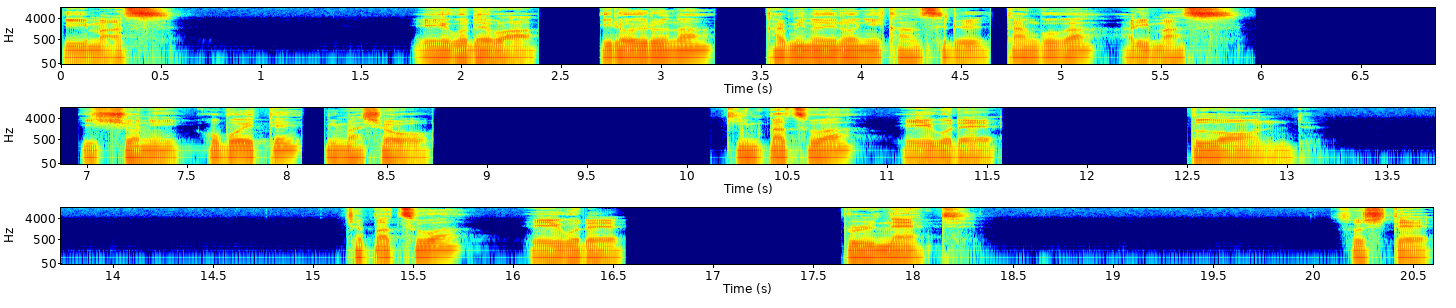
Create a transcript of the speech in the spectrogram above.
言います。英語ではいろいろな髪の色に関する単語があります。一緒に覚えてみましょう。金髪は英語で blonde。茶髪は英語で brunette。そして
